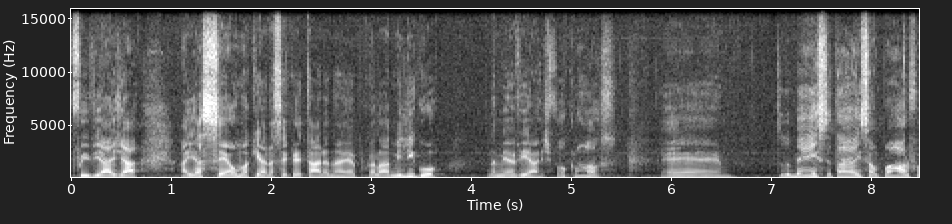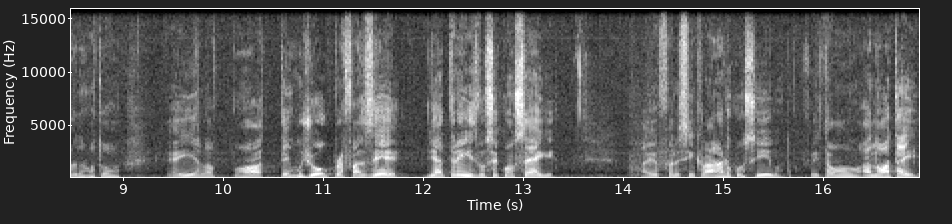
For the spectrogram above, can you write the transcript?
Fui viajar. Aí a Selma, que era secretária na época lá, me ligou na minha viagem. Falou, Klaus, é, tudo bem? Você está em São Paulo? Eu falei, não, estou. Aí ela, ó, tem um jogo para fazer, dia 3, você consegue? Aí eu falei assim, claro, consigo. Então anota aí.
